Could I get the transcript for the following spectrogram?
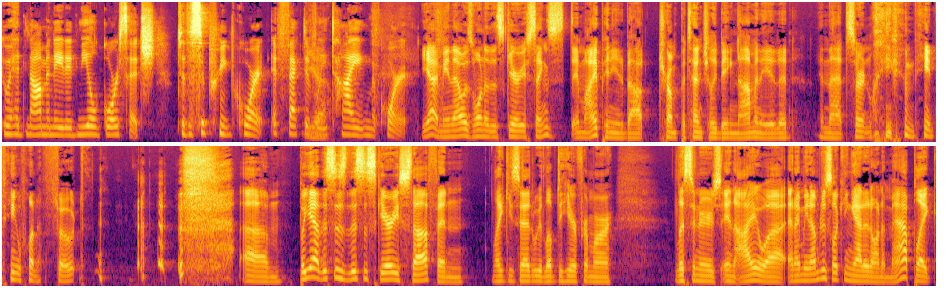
who had nominated Neil Gorsuch to the Supreme Court, effectively Yeah. tying the court. Yeah, I mean that was one of the scariest things, in my opinion, about Trump potentially being nominated, and that certainly made me want to vote. um, but yeah, this is this is scary stuff, and like you said, we'd love to hear from our listeners in Iowa. And I mean, I'm just looking at it on a map, like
